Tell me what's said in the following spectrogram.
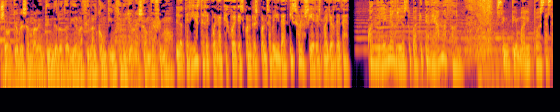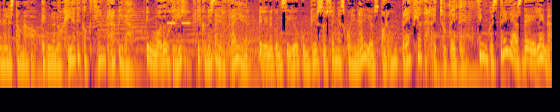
Sorteo de San Valentín de Lotería Nacional con 15 millones a un décimo. Loterías te recuerda que juegues con responsabilidad y solo si eres mayor de edad. Cuando Elena abrió su paquete de Amazon, sintió mariposas en el estómago. Tecnología de cocción rápida y modo grill. Y con esa air fryer, Elena consiguió cumplir sus sueños culinarios por un precio de rechupete. Cinco estrellas de Elena.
